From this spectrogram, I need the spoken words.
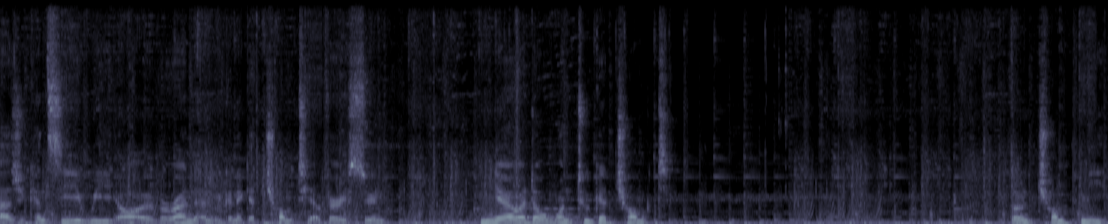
as you can see, we are overrun and we're going to get chomped here very soon. No, I don't want to get chomped. Don't chomp me.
